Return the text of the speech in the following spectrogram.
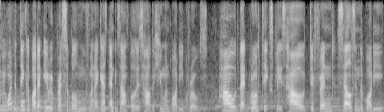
If we want to think about an irrepressible movement, I guess an example is how the human body grows. How that growth takes place, how different cells in the body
